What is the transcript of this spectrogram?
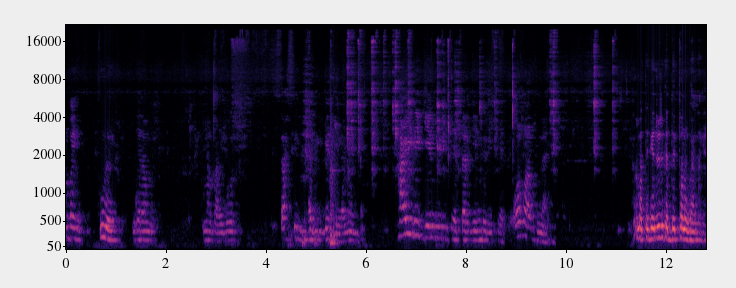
কোন গাছ আমার ভাই বোন চাষির ভাবি গেছিলাম হাই রে গেন্ডুরি খেত আর গেন্ডুরি খেত অভাব নাই। আমার তো গেন্ডুরিকে দেখতে অনেক ভালো লাগে।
